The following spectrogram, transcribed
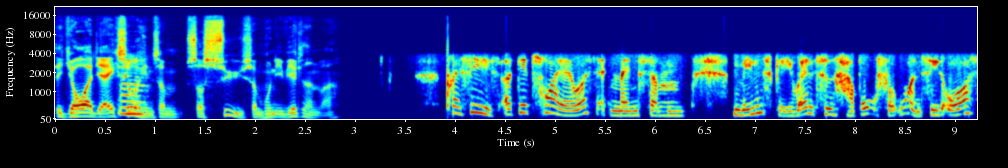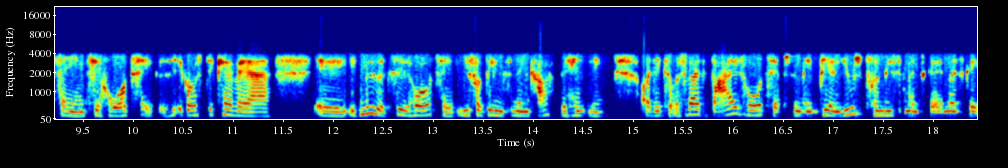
det gjorde, at jeg ikke så mm. hende som så syg, som hun i virkeligheden var. Præcis, og det tror jeg jo også, at man som menneske jo altid har brug for, uanset årsagen til hårdtabet. Ikke også? Det kan være øh, et midlertidigt hårdtab i forbindelse med en kraftbehandling, og det kan også være et vejet hårdtab, som bliver en livspræmis, man skal, man skal,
